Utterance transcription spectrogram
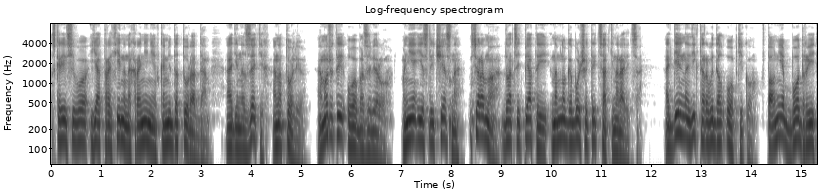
Скорее всего, я трофейны на хранение в комендатуру отдам, а один из этих – Анатолию. А может и оба заберу. Мне, если честно, все равно, 25-й намного больше тридцатки нравится. Отдельно Виктор выдал оптику. Вполне бодрый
